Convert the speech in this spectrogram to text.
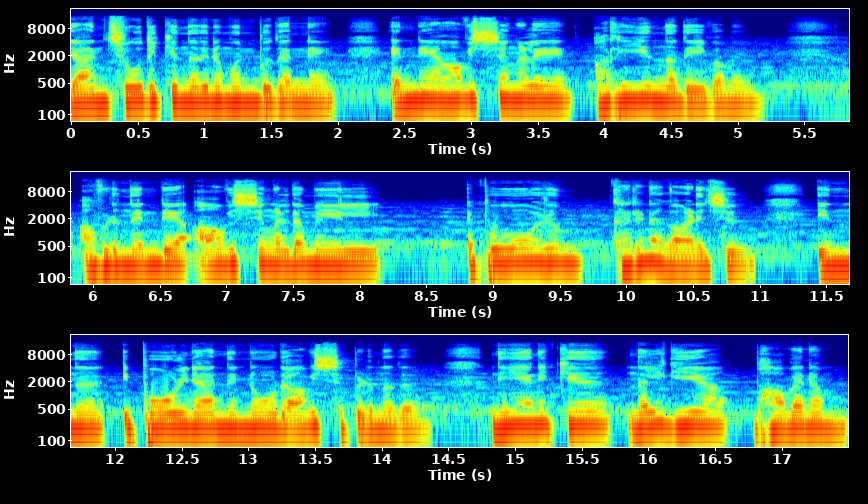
ഞാൻ ചോദിക്കുന്നതിന് മുൻപ് തന്നെ എന്റെ ആവശ്യങ്ങളെ അറിയുന്ന ദൈവമേ. അവിടുന്ന് എന്റെ ആവശ്യങ്ങളുടെ മേൽ എപ്പോഴും കരുണ കാണിച്ചു. ഇന്ന് ഇപ്പോൾ ഞാൻ നിന്നോട് ആവശ്യപ്പെടുന്നത്. നീ എനിക്ക് നൽകിയ ഭവനം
